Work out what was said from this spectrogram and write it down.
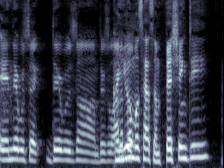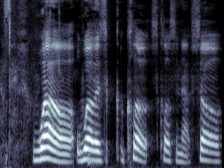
And there was a there was um there's a lot of You bo- almost had some fishing, D. well, well, it's close, close enough. So,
